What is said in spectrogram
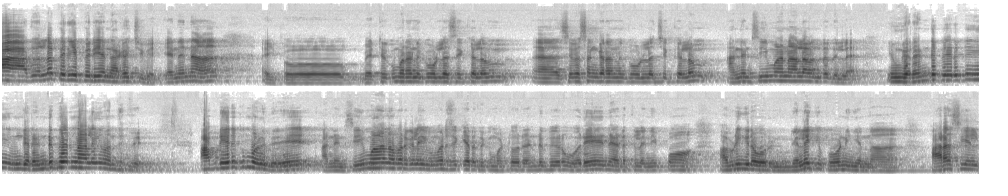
அதெல்லாம் பெரிய பெரிய நகைச்சுவை. என்னென்னா இப்போ வெற்றிக்குமரனுக்கு உள்ள சிக்கலும் சிவசங்கரனுக்கு உள்ள சிக்கலும் அண்ணன் சீமானால வந்ததில்லை. இவங்க ரெண்டு பேருக்கும் இவங்க ரெண்டு பேர்னாலையும் வந்தது. அப்படி இருக்கும் பொழுது அண்ணன் சீமான் அவர்களை விமர்சிக்கிறதுக்கு மட்டும் ரெண்டு பேரும் ஒரே நேரத்தில் நிற்போம் அப்படிங்கிற ஒரு நிலைக்கு போனீங்கன்னா அரசியல்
